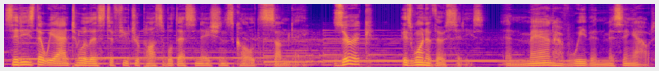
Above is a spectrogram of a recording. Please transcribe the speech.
Cities that we add to a list of future possible destinations called Someday. Zurich is one of those cities, and man have we been missing out.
